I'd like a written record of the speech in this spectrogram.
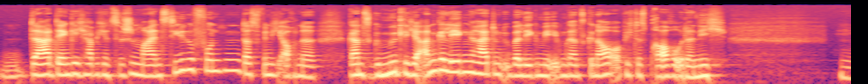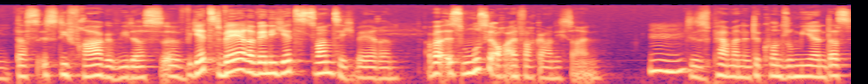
Da denke ich, habe ich inzwischen meinen Stil gefunden. Das finde ich auch eine ganz gemütliche Angelegenheit und überlege mir eben ganz genau, ob ich das brauche oder nicht. Das ist die Frage, wie das äh, jetzt wäre, wenn ich jetzt 20 wäre. Aber es muss ja auch einfach gar nicht sein. Mhm. Dieses permanente Konsumieren, das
